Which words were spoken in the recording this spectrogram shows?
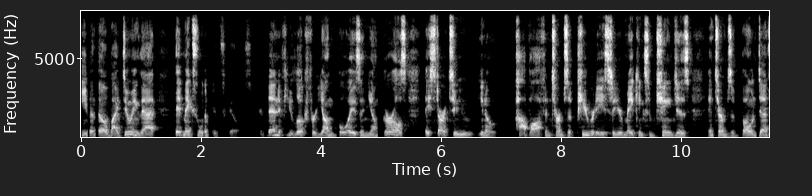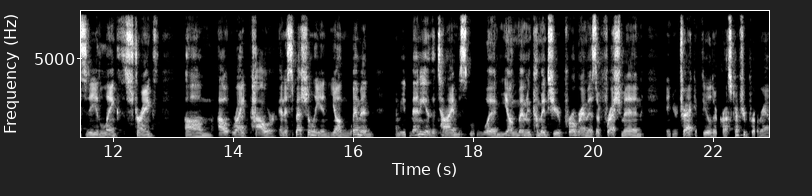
Even though by doing that, it makes limited skills. And then if you look for young boys and young girls, they start to, you know, pop off in terms of puberty. So you're making some changes in terms of bone density, length, strength, um, outright power. And especially in young women, I mean, many of the times when young women come into your program as a freshman in your track and field or cross country program,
